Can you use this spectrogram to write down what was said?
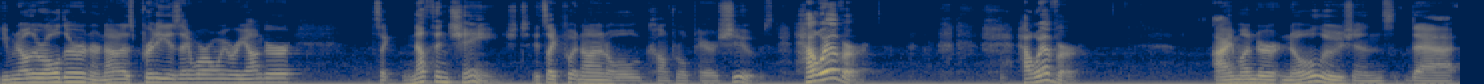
even though they're older and they're not as pretty as they were when we were younger, it's like nothing changed. It's like putting on an old, comfortable pair of shoes. However, However, I'm under no illusions that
